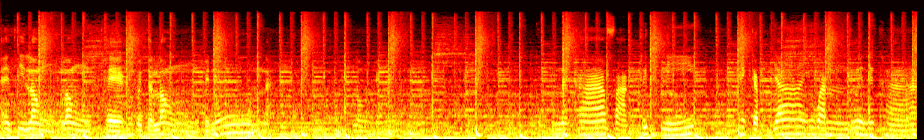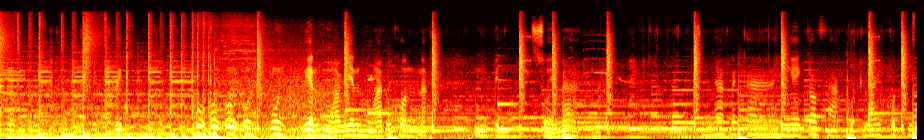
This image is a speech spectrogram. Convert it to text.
ไอ้ที่ล่องล่องแพเขาก็จะล่องไปนู่นนะล่องไปนู่นขอบคุณนะคะ ฝากคลิปนี้ให้กับย่าวันด้วยนะคะนะคลิปโอ้ยโอ้ยโอ้ยโอ้ยเวียนหัวเวียนหัวทุกคนนะนี่เป็นสวยมากนะสวยมากนะคะยังไงก็ฝากกดไลค์กดติด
